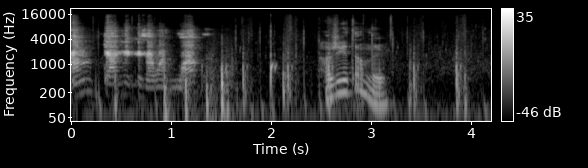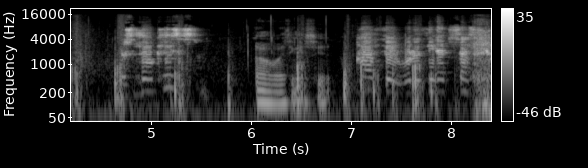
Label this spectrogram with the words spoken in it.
I'm down here because I want lava. How'd you get down there? There's little cases. Oh, I think I see it. I have food. What do you think I just asked you?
